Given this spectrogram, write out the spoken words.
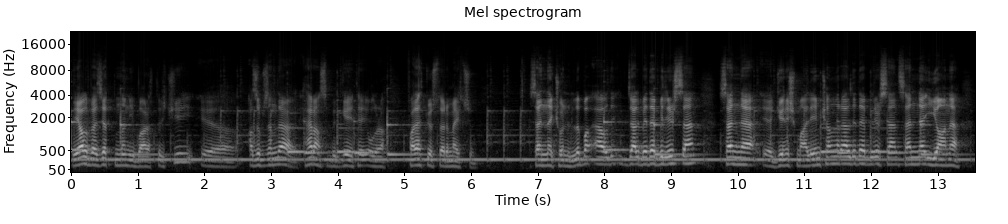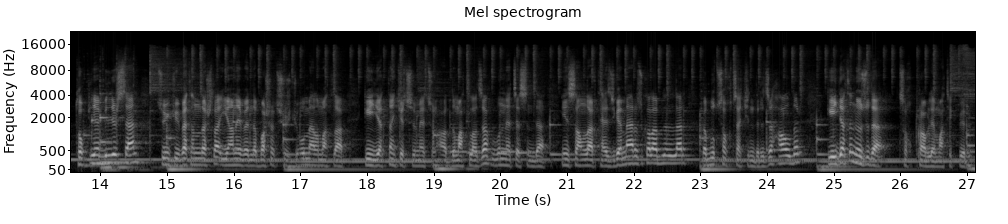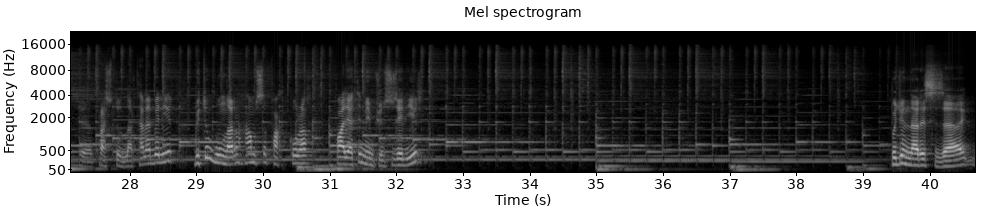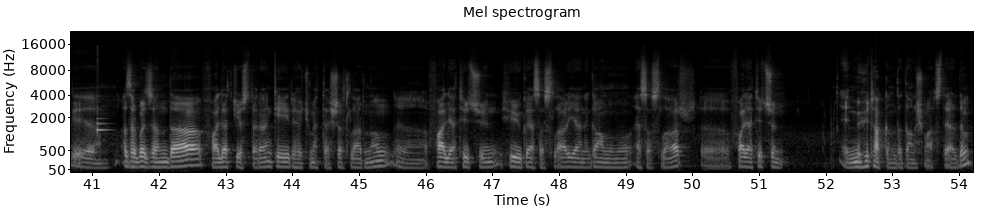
Real vəziyyət bundan ibarətdir ki, e, Azərbaycanda hər hansı bir QT olaraq fəaliyyət göstərmək üçün sən nə könüllü əldə cəlb edə bilirsən, sən nə e, geniş maliyyə imkanları əldə edə bilirsən, sən nə iyanə toplaya bilirsən. Çünki vətəndaşlar iyanə evində başa düşür ki, o məlumatlar qeydiyyatdan keçirmək üçün addım atılacaq. Bunun nəticəsində insanlar təzyiqə məruz qala bilərlər və bu çox çəkindirici haldır. Qeydiyyatın özü də çox problematik bir e, prosedurlar tələb eləyir. Bütün bunların hamısı faktiki olaraq fəaliyyəti mümkünsüz eləyir. Bu günləri sizə e, Azərbaycanda fəaliyyət göstərən qeyri-hökumət təşkilatlarının e, fəaliyyəti üçün hüquqi əsaslar, yəni qanuni əsaslar, e, fəaliyyəti üçün e, mühit haqqında danışmaq istərdim.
